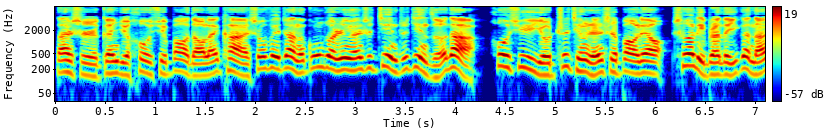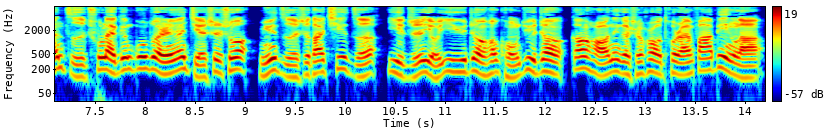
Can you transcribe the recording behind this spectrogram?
但是根据后续报道来看，收费站的工作人员是尽职尽责的。后续有知情人士爆料，车里边的一个男子出来跟工作人员解释说，女子是他妻子，一直有抑郁症和恐惧症，刚好那个时候突然发病了，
